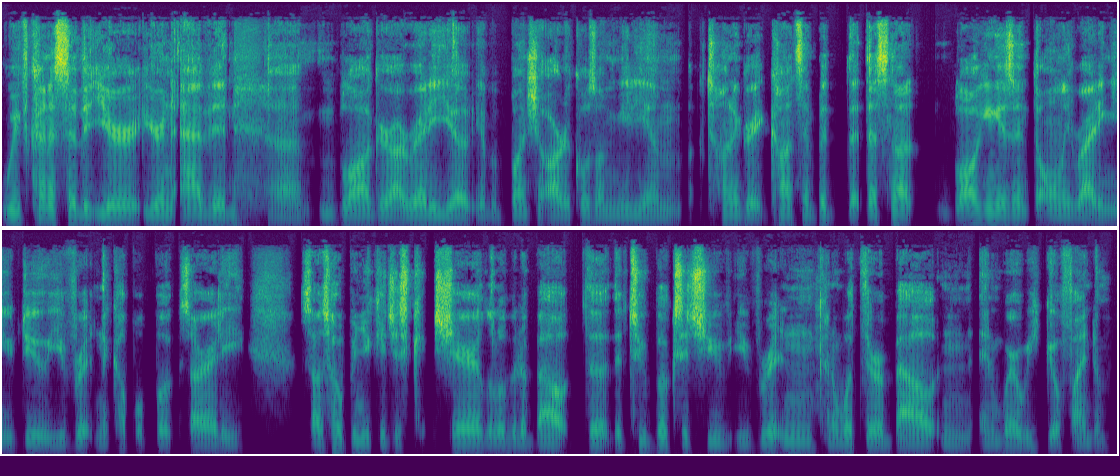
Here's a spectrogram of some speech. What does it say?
we've kind of said that you're you're an avid uh, blogger already. You have, you have, a bunch of articles on Medium, a ton of great content. But that, that's not blogging. Isn't the only writing you do? You've written a couple books already. So I was hoping you could just share a little bit about the the two books that you've you've written, kind of what they're about, and and where we could go find them.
